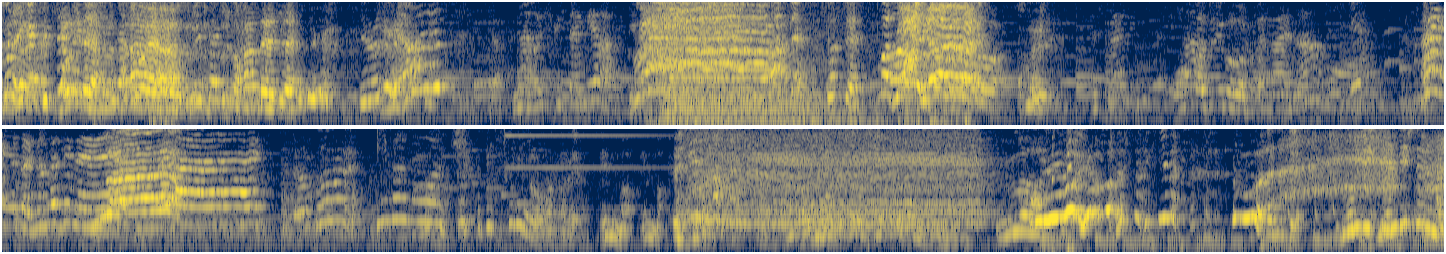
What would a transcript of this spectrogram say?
それ一回口開けて。一回ちょっと勘弁して許してじゃあな美味しくしてあげよう待って待って待ってあやばいやばいこれ同じ色だったないなもうはい皆さん頑張ってね。うわバイバイ。今のはちょっとびっくりあれエンマ。エンマ。うわこれはやばすぎるだって分離分離してるもん。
